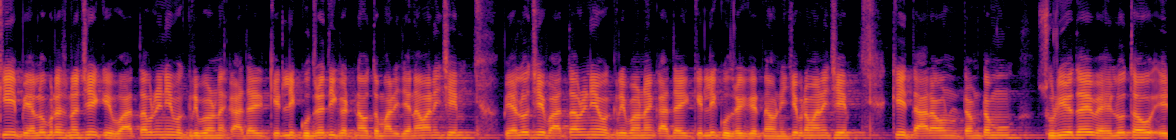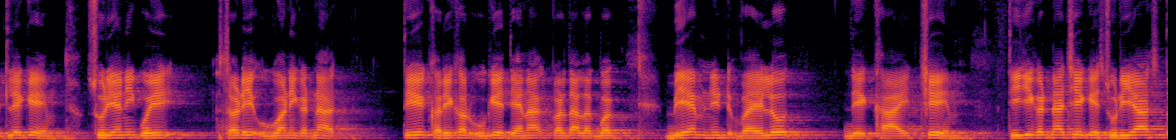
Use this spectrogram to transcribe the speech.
કે પહેલો પ્રશ્ન છે કે વાતાવરણીય વક્રીભવનાંક આધારિત કેટલીક કુદરતી ઘટનાઓ તમારે જણાવવાની છે. પહેલો છે, વાતાવરણીય વક્રીભવનાંક આધારિત કેટલીક કુદરતી ઘટનાઓ નીચે પ્રમાણે છે. કે તારાઓનું ટમટમવું સૂર્યોદય વહેલો થવો એટલે કે સૂર્યની કોઈ સ્થળે ઉગવાની ઘટના તે ખરેખર ઉગે તેના કરતાં લગભગ બે મિનિટ વહેલો દેખાય છે. ત્રીજી ઘટના છે કે સૂર્યાસ્ત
